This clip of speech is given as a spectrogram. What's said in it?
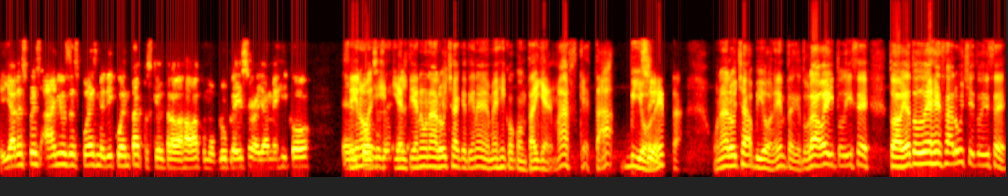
Y ya después, años después, me di cuenta pues, que él trabajaba como Blue Blazer allá en México Sí, no, y, él tiene una lucha que tiene de México con Tiger Mask, que está violenta. Una lucha violenta, que tú la ves y tú dices, todavía tú ves esa lucha y tú dices,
